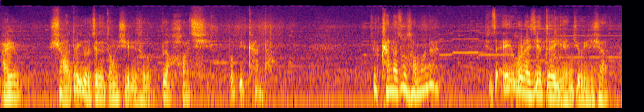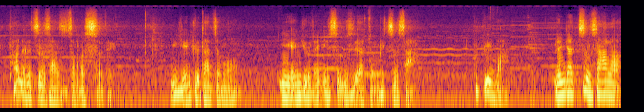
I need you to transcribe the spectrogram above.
还有晓得有这个东西的时候，不要好奇，不必看它。就看他做什么呢？就是哎，我来就得研究一下他那个自杀是怎么死的。你研究他怎么？你研究的你是不是要准备自杀？不必嘛。人家自杀了，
